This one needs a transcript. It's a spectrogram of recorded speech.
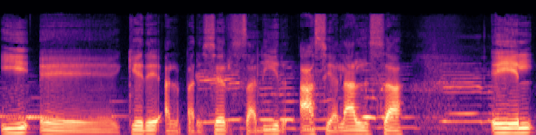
y eh, quiere al parecer salir hacia el alza. El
